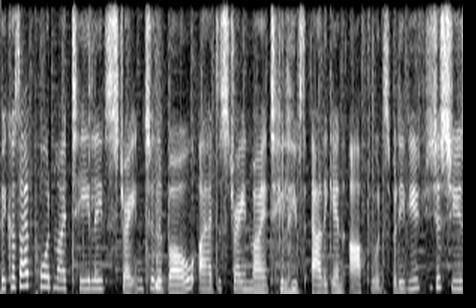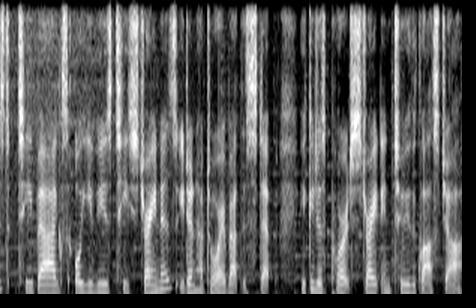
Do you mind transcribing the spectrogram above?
Because I poured my tea leaves straight into the bowl, I had to strain my tea leaves out again afterwards. But if you've just used tea bags or you've used tea strainers, you don't have to worry about this step. You can just pour it straight into the glass jar.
